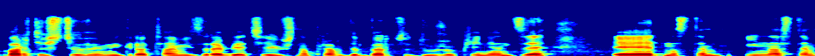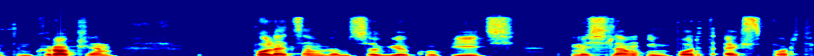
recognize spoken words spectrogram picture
wartościowymi graczami, zarabiacie już naprawdę bardzo dużo pieniędzy. Następ, I następnym krokiem polecam Wam sobie kupić, myślę, import-eksport.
